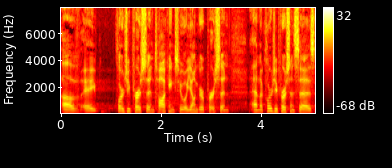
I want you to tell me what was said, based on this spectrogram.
of a clergy person talking to a younger person, and the clergy person says,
